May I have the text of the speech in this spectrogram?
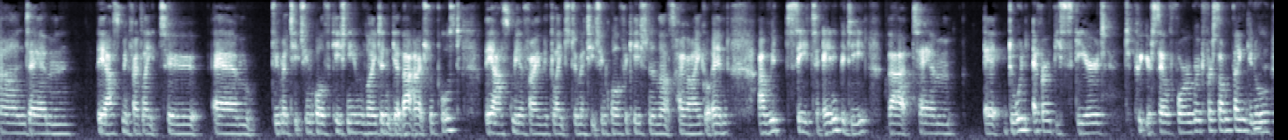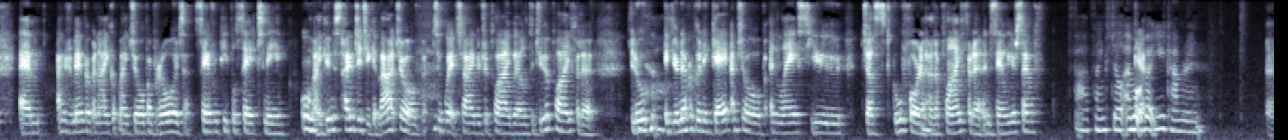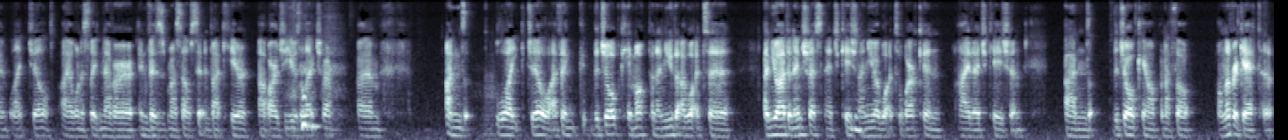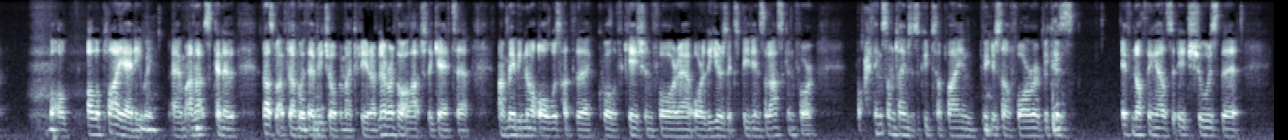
and um, they asked me if I'd like to um, do my teaching qualification, even though I didn't get that actual post. They asked me if I would like to do my teaching qualification, and that's how I got in. I would say to anybody that um, uh, don't ever be scared to put yourself forward for something. You know, um, I remember when I got my job abroad, several people said to me, "Oh my goodness, how did you get that job?" To which I would reply, "Well, did you apply for it?" You know, you're never going to get a job unless you just go for it and apply for it and sell yourself. Fab, thanks, Gill. And what yeah. about you, Cameron? Um, like Gill, I honestly never envisaged myself sitting back here at RGU as a lecturer. um, and like Gill, I think the job came up, and I knew that I wanted to. I knew I had an interest in education. I knew I wanted to work in higher education, and the job came up, and I thought I'll never get it, but I'll I'll apply anyway. Um, and that's kind of that's what I've done with every job in my career. I've never thought I'll actually get it. I've maybe not always had the qualification for it or the years experience they're asking for. But I think sometimes it's good to apply and put yourself forward because if nothing else, it shows that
